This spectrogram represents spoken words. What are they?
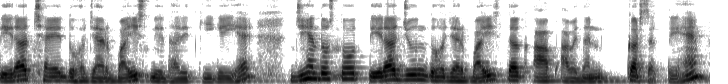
तेरह छः दो निर्धारित की गई है। जी हाँ दोस्तों, तेरह जून दो हज़ार बाईस तक आप आवेदन कर सकते हैं।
